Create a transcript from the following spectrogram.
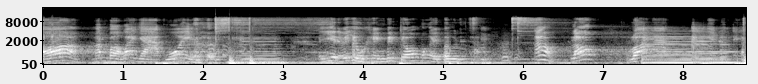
อ๋อ มันบอกว่าอยากเว้ย ไอ้เหี้ยเดี๋ยวไปอยู่เข่งบิ๊กโจ๊กมึงไอ้ตูนเอ้าร้องร้องนะ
